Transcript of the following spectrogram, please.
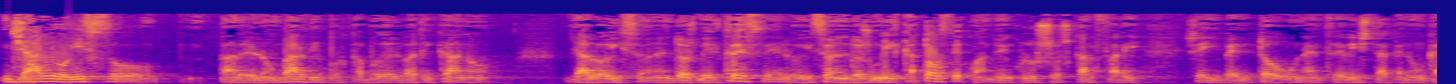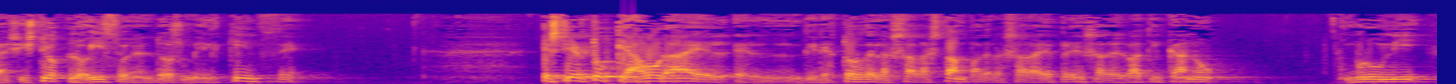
Ya lo hizo Padre Lombardi, portavoz del Vaticano, ya lo hizo en el 2013, lo hizo en el 2014, cuando incluso Scalfari se inventó una entrevista que nunca existió, lo hizo en el 2015. Es cierto que ahora el, director de la sala estampa, de la sala de prensa del Vaticano, Bruni,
